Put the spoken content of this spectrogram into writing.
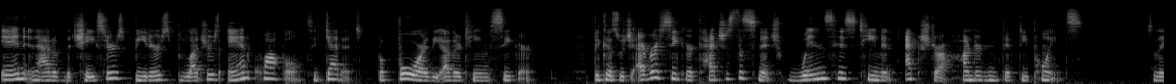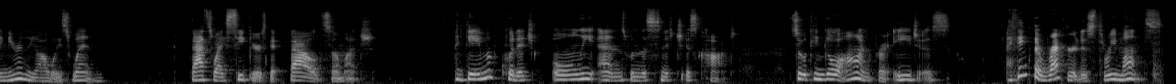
in and out of the chasers, beaters, bludgers, and quaffle to get it before the other team's seeker. Because whichever seeker catches the snitch wins his team an extra 150 points. So they nearly always win. That's why seekers get fouled so much. A game of Quidditch only ends when the snitch is caught, so it can go on for ages. I think the record is three months.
